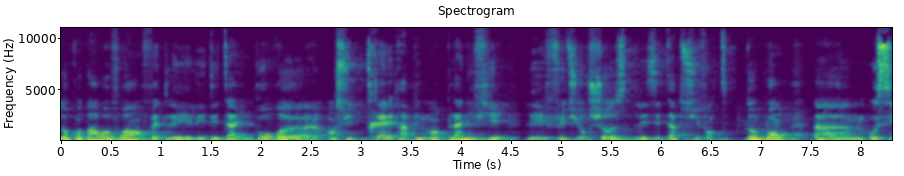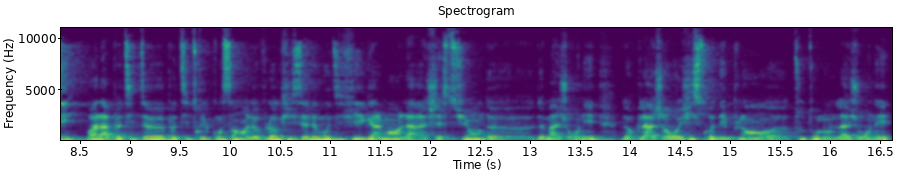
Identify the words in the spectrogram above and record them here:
Donc, on va revoir en fait les, détails pour euh, ensuite très rapidement planifier les futures choses, les étapes suivantes. Donc bon, euh, aussi, voilà, petit, euh, petit truc concernant le vlog, j'essaie de modifier également la gestion de, de ma journée. Donc là, j'enregistre des plans euh, tout au long de la journée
